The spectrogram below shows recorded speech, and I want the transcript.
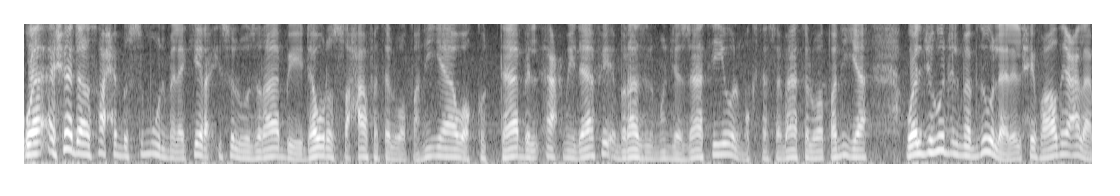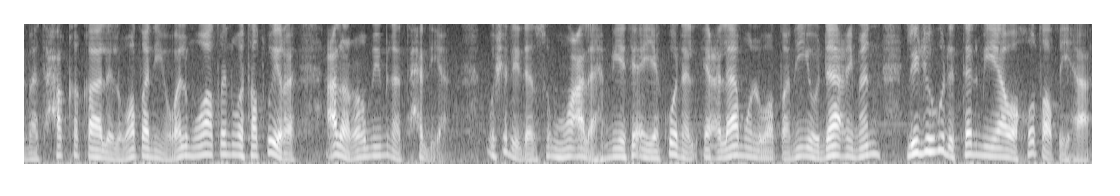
وأشاد صاحب السمو الملكي رئيس الوزراء بدور الصحافة الوطنية وكتاب الأعمدة في إبراز المنجزات والمكتسبات الوطنية والجهود المبذولة للحفاظ على ما تحقق للوطن والمواطن وتطويره على الرغم من التحديات مشددا سموه على أهمية أن يكون الإعلام الوطني داعما لجهود التنمية وخططها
